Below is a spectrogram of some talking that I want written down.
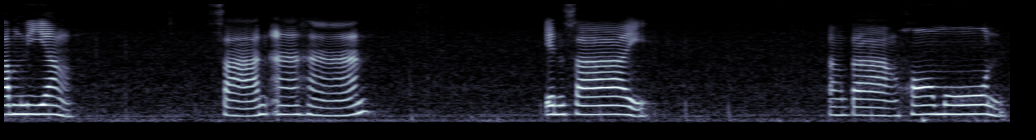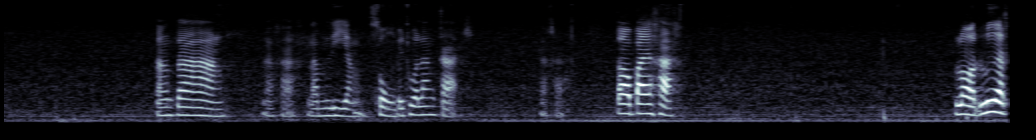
ลำเลียง สารอาหาร เอนไซม์ต่างๆ ฮอร์โมน ต่างๆ นะคะลำเลียงส่งไปทั่วร่างกายนะคะ ต่อไปค่ะ หลอดเลือด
